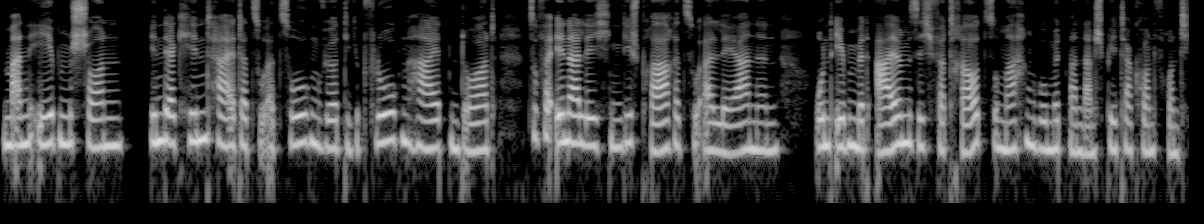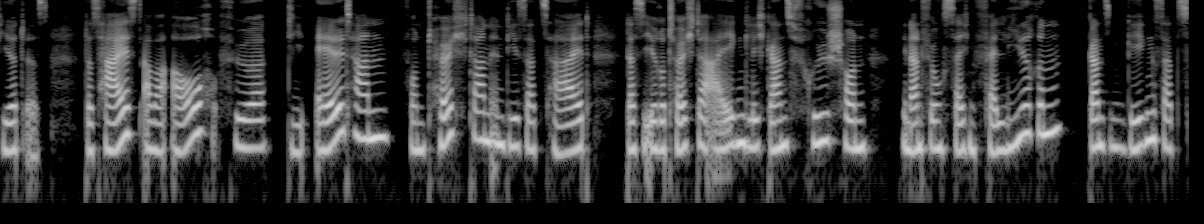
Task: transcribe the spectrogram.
man eben schon in der Kindheit dazu erzogen wird, die Gepflogenheiten dort zu verinnerlichen, die Sprache zu erlernen und eben mit allem sich vertraut zu machen, womit man dann später konfrontiert ist. Das heißt aber auch für die Eltern von Töchtern in dieser Zeit, dass sie ihre Töchter eigentlich ganz früh schon in Anführungszeichen verlieren, ganz im Gegensatz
